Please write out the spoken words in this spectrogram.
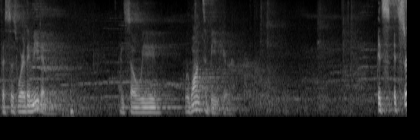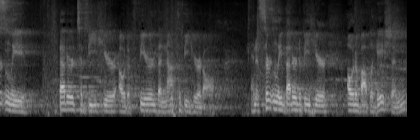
this is where they meet him. And so we, we want to be here. It's, it's certainly better to be here out of fear than not to be here at all. And it's certainly better to be here out of obligation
